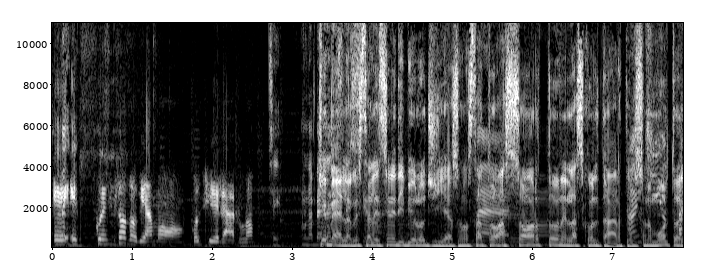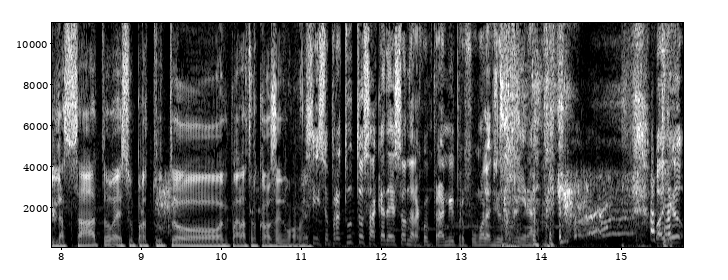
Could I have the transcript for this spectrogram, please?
E, e questo dobbiamo considerarlo. Sì. Che bella questa lezione di biologia, sono stato Bello. assorto nell'ascoltarti, Anch'io. sono molto rilassato e soprattutto ho imparato cose nuove. Sì, soprattutto sa che adesso andrà a comprarmi il profumo la Giusmina. voglio,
